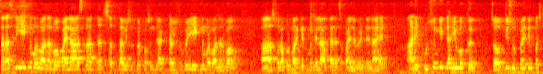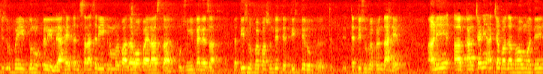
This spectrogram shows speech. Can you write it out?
सरासरी एक नंबर बाजारभाव पाहिला असता तर सत्तावीस रुपयापासून ते अठ्ठावीस रुपये एक नंबर बाजारभाव सोलापूर मार्केटमध्ये लाल कांद्याचा पाहायला भेटलेला आहे. आणि पुरसुंगी काही वक्कल चौतीस रुपये ते पस्तीस रुपये एक दोन वक्कल गेलेले आहेत आणि सरासरी एक नंबर बाजार पाहिला असता फुरसुंगी कांद्याचा तर तीस रुपयापासून ते तेहतीस ते रुप तेहतीस रुपयापर्यंत आहे. आणि कालच्या आणि आजच्या बाजारभावामध्ये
